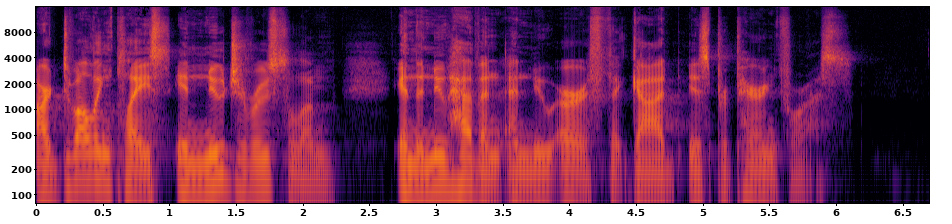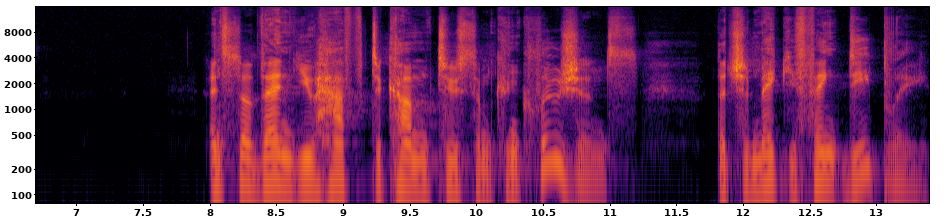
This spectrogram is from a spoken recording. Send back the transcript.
our dwelling place in New Jerusalem, in the new heaven and new earth that God is preparing for us. And so then you have to come to some conclusions that should make you think deeply.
